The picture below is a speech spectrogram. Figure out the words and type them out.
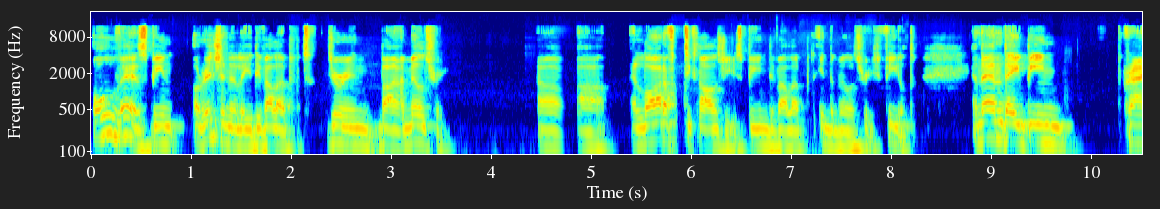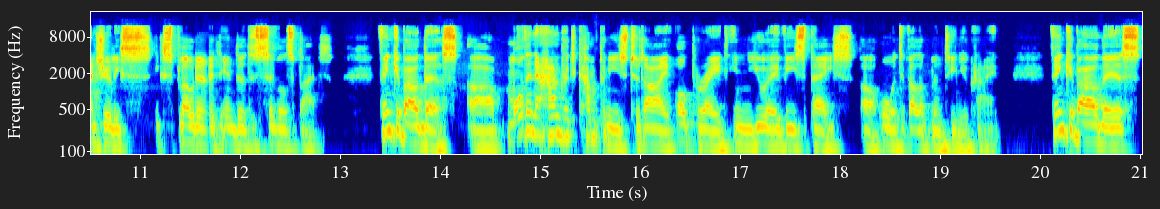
all this being originally developed during by military. Uh, uh, a lot of technologies being developed in the military field, and then they've been gradually exploded into the civil space. Think about this: uh, more than hundred companies today operate in UAV space uh, or development in Ukraine. Think about this:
